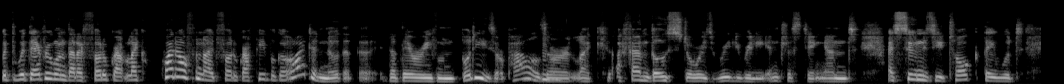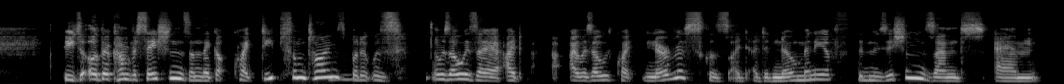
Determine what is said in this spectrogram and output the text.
with with everyone that I photographed, like quite often I'd photograph people go, oh, I didn't know that the, that they were even buddies or pals, mm-hmm. or like I found those stories really really interesting. And as soon as you talk, they would lead to other conversations, and they got quite deep sometimes. Mm-hmm. But it was it was always a I I was always quite nervous because I, I didn't know many of the musicians, and um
